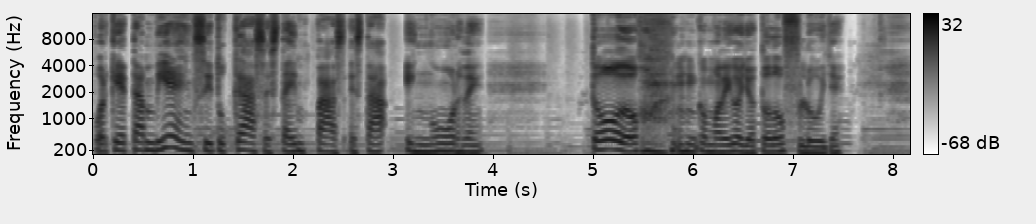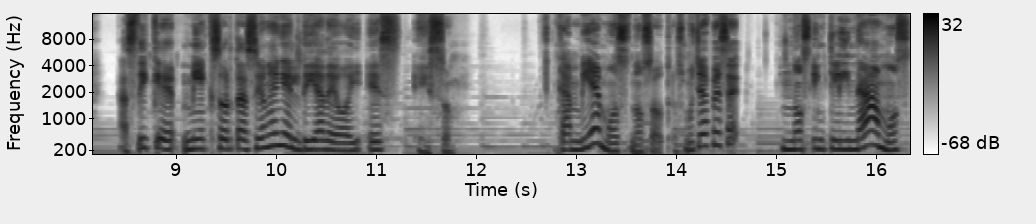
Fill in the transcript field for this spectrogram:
Porque también si tu casa está en paz, está en orden, todo, como digo yo, todo fluye. Así que mi exhortación en el día de hoy es eso. Cambiemos nosotros. Muchas veces nos inclinamos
